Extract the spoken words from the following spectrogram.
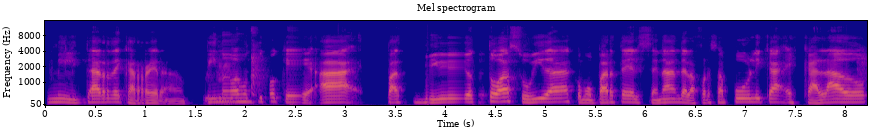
militar de carrera. Pino es un tipo que ha vivido toda su vida como parte del Senan, de la fuerza pública, escalado,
